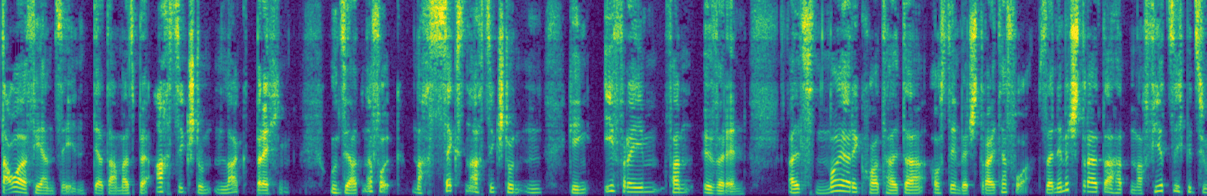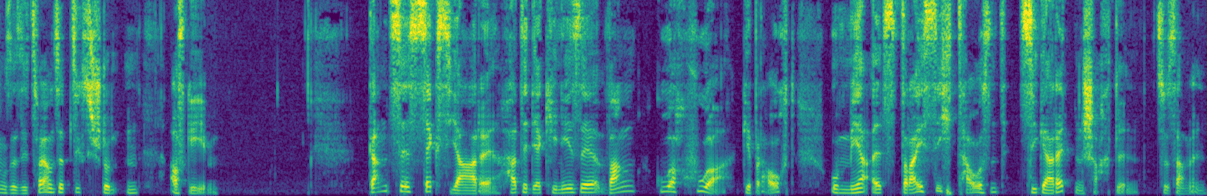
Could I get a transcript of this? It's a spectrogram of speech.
Dauerfernsehen, der damals bei 80 Stunden lag, brechen. Und sie hatten Erfolg. Nach 86 Stunden ging Ephraim van Överen als neuer Rekordhalter aus dem Wettstreit hervor. Seine Mitstreiter hatten nach 40 bzw. 72 Stunden aufgegeben. Ganze sechs Jahre hatte der Chinese Wang Guohua gebraucht, um mehr als 30.000 Zigarettenschachteln zu sammeln.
